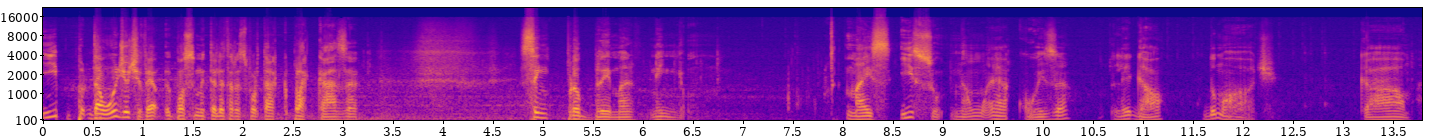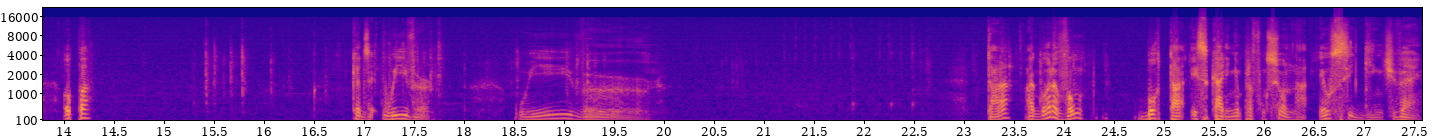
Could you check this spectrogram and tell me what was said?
E da onde eu estiver, eu posso me teletransportar para casa sem problema nenhum. Mas isso não é a coisa legal do mod. Calma. Opa. Quer dizer, Weaver. Weaver. Tá? Agora vamos botar esse carinha para funcionar. É o seguinte, velho.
